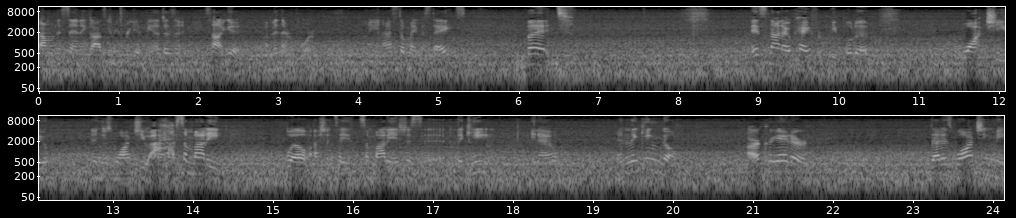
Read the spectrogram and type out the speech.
I'm going to sin and God's going to forgive me. That doesn't, it's not good. I've been there before. I mean, I still make mistakes. But it's not okay for people to watch you and just watch you. I have somebody, well, I shouldn't say somebody, it's just the king, you know, in the kingdom, our creator that is watching me,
